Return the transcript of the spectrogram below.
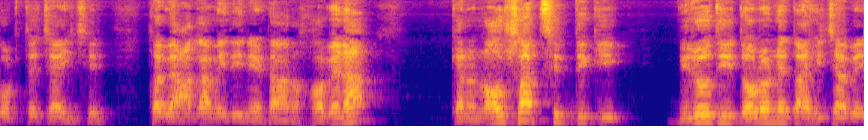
করতে চাইছে, তবে আগামী দিন এটা আর হবে না। কেন নৌসাদ সিদ্দিকী বিরোধী দলনেতা হিসাবে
